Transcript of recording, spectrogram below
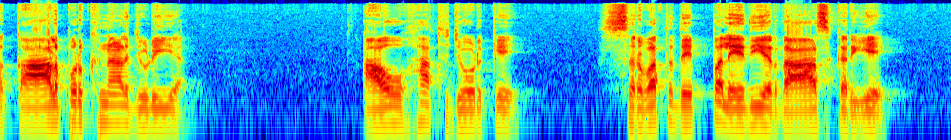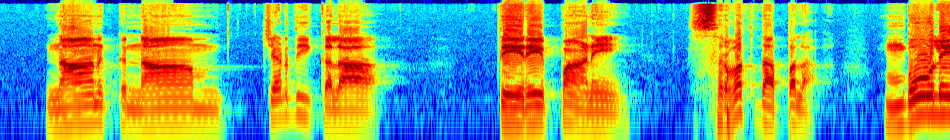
ਅਕਾਲ ਪੁਰਖ ਨਾਲ ਜੁੜੀ ਆ। ਆਓ ਹੱਥ ਜੋੜ ਕੇ ਸਰਬੱਤ ਦੇ ਭਲੇ ਦੀ ਅਰਦਾਸ ਕਰੀਏ। ਨਾਨਕ ਨਾਮ ਚੜ੍ਹਦੀ ਕਲਾ, ਤੇਰੇ ਭਾਣੇ ਸਰਬੱਤ ਦਾ ਭਲਾ। ਬੋਲੇ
